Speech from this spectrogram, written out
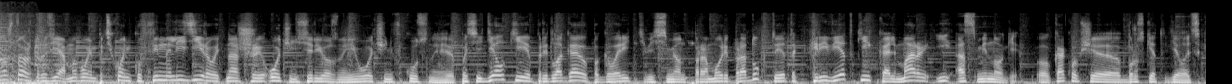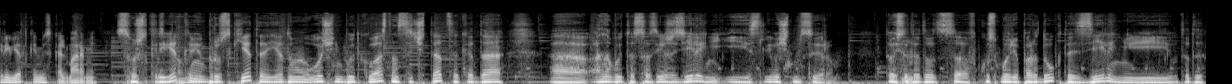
Ну что ж, друзья, мы будем потихоньку финализировать наши очень серьезные и очень вкусные посиделки. Предлагаю поговорить тебе, Семен, про морепродукты. Это креветки, кальмары и осьминоги. О, Как вообще брускеты делать с креветками, с кальмарами? Слушай, с креветками брускета, я думаю, очень будет классно сочетаться, когда а, она будет со свежей зеленью и сливочным сыром. То есть Мгм. вот этот вот вкус морепродукта с зеленью и вот эта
